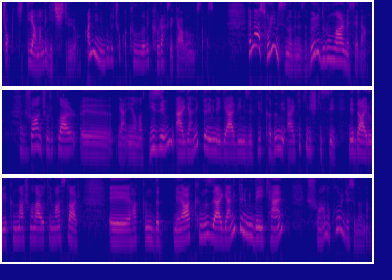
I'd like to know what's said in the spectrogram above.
çok ciddi anlamda geçiştiriyor. Annenin burada çok akıllı ve kıvrak zekalı olması lazım. Hemen sorayım mı sizin adınıza? Böyle durumlar mesela. Şu an çocuklar e, yani inanılmaz. Bizim ergenlik dönemine geldiğimizde bir kadın erkek ilişkisi ne dair o yakınlaşmalar, o temaslar e, hakkında merakımız ergenlik dönemindeyken şu an okul öncesi dönem.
